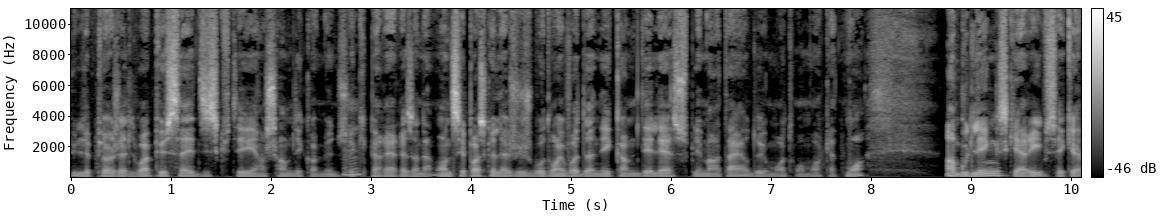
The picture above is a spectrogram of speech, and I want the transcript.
le projet de loi puisse être discuté en Chambre des communes, ce mmh. qui paraît raisonnable. On ne sait pas ce que la juge Baudouin va donner comme délai supplémentaire, deux mois, trois mois, quatre mois. En bout de ligne, ce qui arrive, c'est que,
